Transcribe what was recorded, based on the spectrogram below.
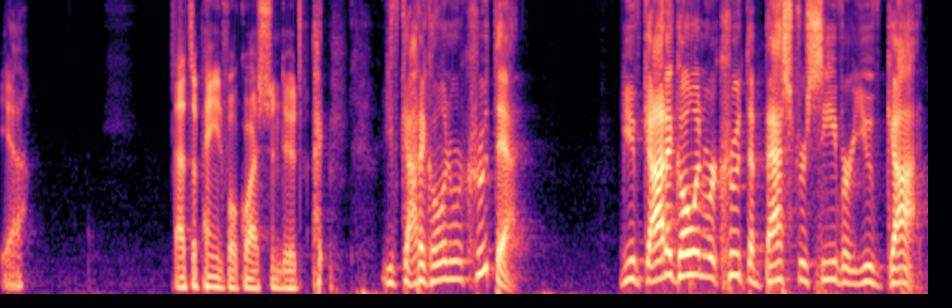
Yeah. That's a painful question, dude. You've got to go and recruit that. You've got to go and recruit the best receiver you've got.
